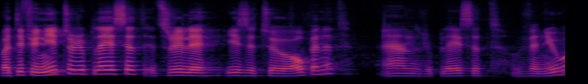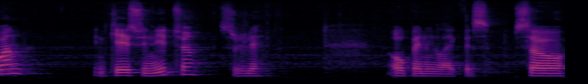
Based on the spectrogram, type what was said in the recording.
But if you need to replace it, it's really easy to open it and replace it with a new one. In case you need to, it's really opening like this. So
